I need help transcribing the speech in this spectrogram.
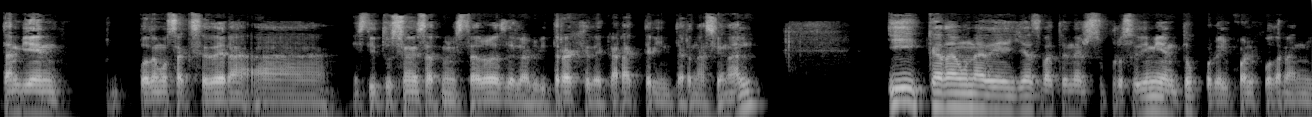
también podemos acceder a, instituciones administradoras del arbitraje de carácter internacional y cada una de ellas va a tener su procedimiento por el cual podrán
